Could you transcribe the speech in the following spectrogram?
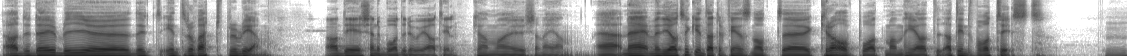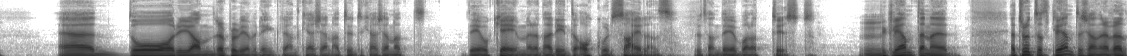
ja det, det blir ju det är ett introvert problem. Ja, det känner både du och jag till. Kan man ju känna igen. Eh, nej, men jag tycker inte att det finns något eh, krav på att man hela att det inte får vara tyst. Eh, då har du ju andra problem med din klient kan jag känna. Att du inte kan känna att det är okej med den här, det är inte awkward silence. Utan det är bara tyst. För klienten är, jag tror inte att klienten känner det.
